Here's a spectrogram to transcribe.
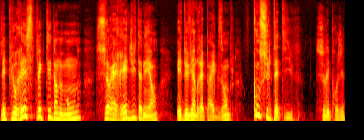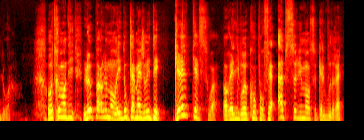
les plus respectées dans le monde, serait réduite à néant et deviendrait par exemple consultative sur les projets de loi. Autrement dit, le Parlement et donc la majorité, quelle qu'elle soit, aurait libre cours pour faire absolument ce qu'elle voudrait.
